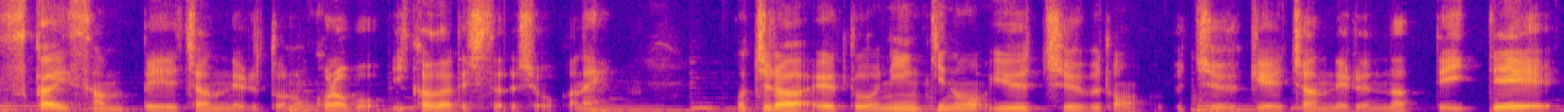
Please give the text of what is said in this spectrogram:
スカイ三平チャンネルとのコラボ、いかがでしたでしょうかね？こちら、えっ、と、人気の YouTube の宇宙系チャンネルになっていて、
